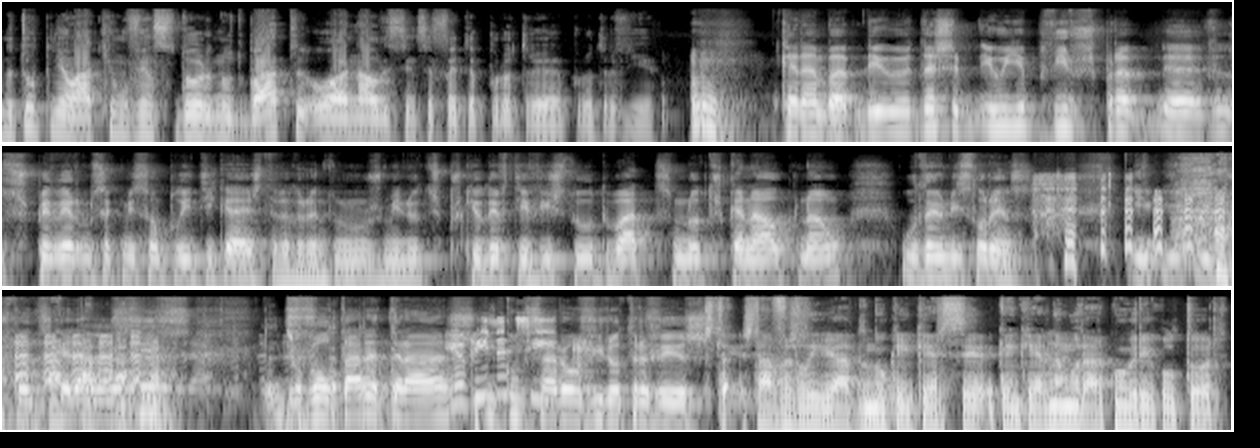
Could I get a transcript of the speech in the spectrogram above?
na tua opinião, há aqui um vencedor no debate ou a análise tem que ser feita por outra, por outra via? Caramba, eu, deixa, eu ia pedir-vos para uh, suspendermos a Comissão Política Extra durante uns minutos, porque eu devo ter visto o debate noutro canal que não o da Eunice Lourenço. E, e, e portanto, se calhar não de voltar atrás e começar a ouvir outra vez. Estavas ligado no quem quer, ser, quem quer namorar com o agricultor.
